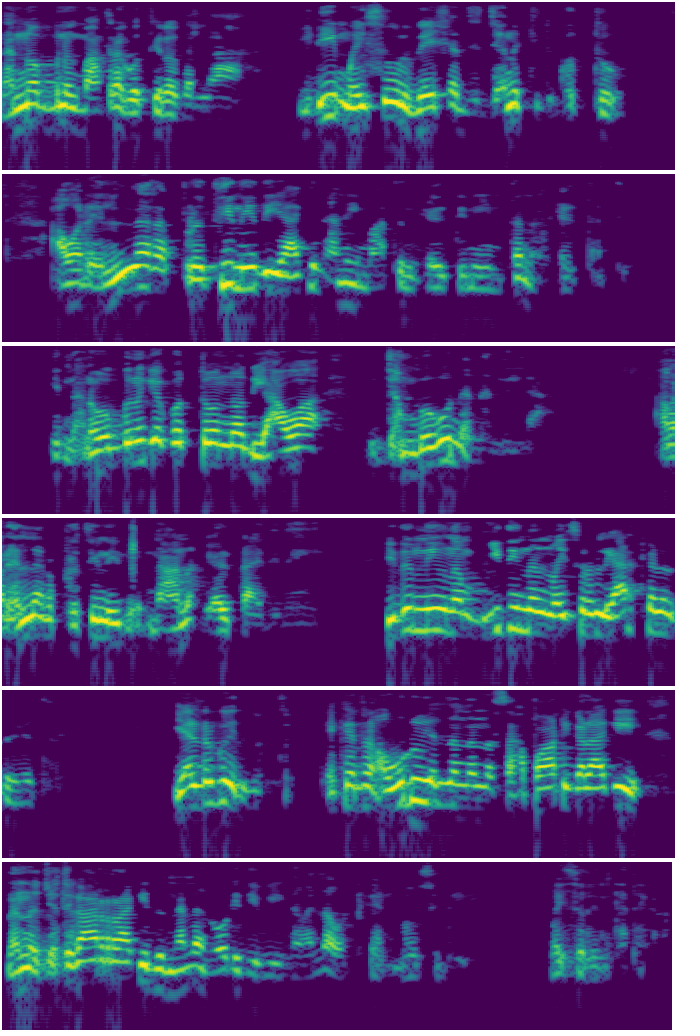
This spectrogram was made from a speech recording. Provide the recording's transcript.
ನನ್ನೊಬ್ಬನಿಗೆ ಮಾತ್ರ ಗೊತ್ತಿರೋದಲ್ಲ. ಇಡೀ ಮೈಸೂರು ದೇಶದ ಜನಕ್ಕಿದು ಗೊತ್ತು. ಅವರೆಲ್ಲರ ಪ್ರತಿನಿಧಿಯಾಗಿ ನಾನು ಈ ಮಾತನ್ನು ಹೇಳ್ತೀನಿ ಅಂತ ನಾನು ಹೇಳ್ತಾ ಇರ್ತೀನಿ. ಇದು ನನಗೊಬ್ಬನಿಗೆ ಗೊತ್ತು ಅನ್ನೋದು ಯಾವ ಜಂಬವೂ ನನ್ನಲ್ಲಿಲ್ಲ. ಅವರೆಲ್ಲರ ಪ್ರತಿನಿಧಿ ನಾನು ಹೇಳ್ತಾ ಇದ್ದೀನಿ. ಇದನ್ನ ನೀವು ನಮ್ಮ ನನ್ನ ಮೈಸೂರಲ್ಲಿ ಯಾರು ಕೇಳಿದ್ರು ಹೇಳ್ತಾರೆ. ಎಲ್ರಿಗೂ ಇದು ಗೊತ್ತು. ಯಾಕಂದ್ರೆ ಅವರು ಎಲ್ಲ ನನ್ನ ಸಹಪಾಠಿಗಳಾಗಿ, ನನ್ನ ಜೊತೆಗಾರರಾಗಿ ಇದನ್ನೆಲ್ಲ ನೋಡಿದೀವಿ. ನಾವೆಲ್ಲ ಒಟ್ಟಿಗೆ ಅನುಭವಿಸಿದ್ದೀವಿ ಮೈಸೂರಿನ ಕಥೆಗಳು.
